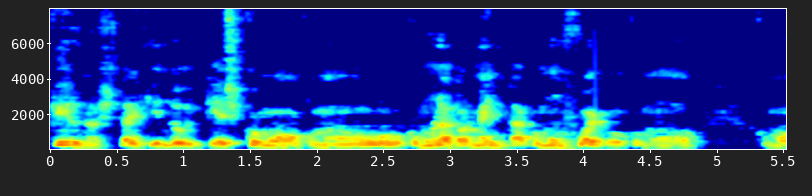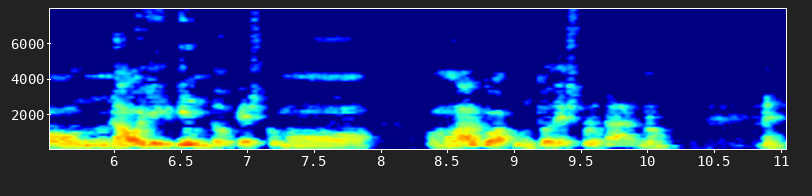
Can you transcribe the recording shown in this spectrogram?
que él nos está diciendo y que es como, como, una tormenta, como un fuego, como, como una olla hirviendo, que es como, como algo a punto de explotar, ¿no? ¿Eh?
